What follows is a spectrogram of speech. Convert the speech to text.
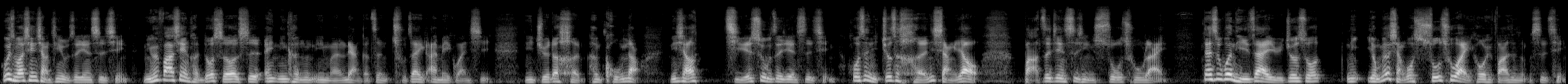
为什么要先想清楚这件事情？你会发现很多时候是，哎，你可能你们两个正处在一个暧昧关系，你觉得很很苦恼，你想要结束这件事情，或是你就是很想要把这件事情说出来。但是问题在于，就是说你有没有想过说出来以后会发生什么事情？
